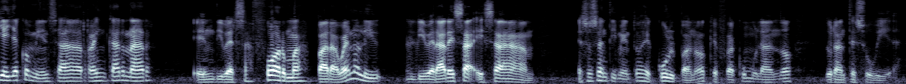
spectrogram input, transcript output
y ella comienza a reencarnar en diversas formas para, bueno, liberar esa, esa, esos sentimientos de culpa ¿no? que fue acumulando durante su vida.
